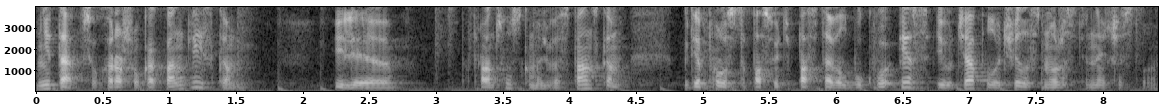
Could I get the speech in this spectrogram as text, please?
не так все хорошо, как в английском, или в французском, или в испанском, где просто, по сути, поставил букву S, и у тебя получилось множественное число.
